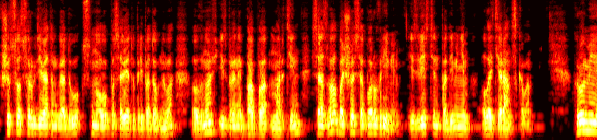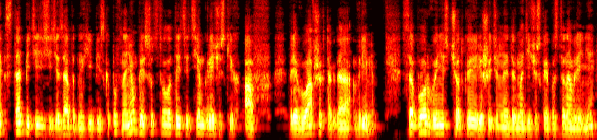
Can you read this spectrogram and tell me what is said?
В 649 году, снова по совету преподобного, вновь избранный папа Мартин созвал Большой собор в Риме, известен под именем Латеранского. Кроме 150 западных епископов, на нем присутствовало 37 греческих аф, пребывавших тогда в Риме. Собор вынес четкое и решительное догматическое постановление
